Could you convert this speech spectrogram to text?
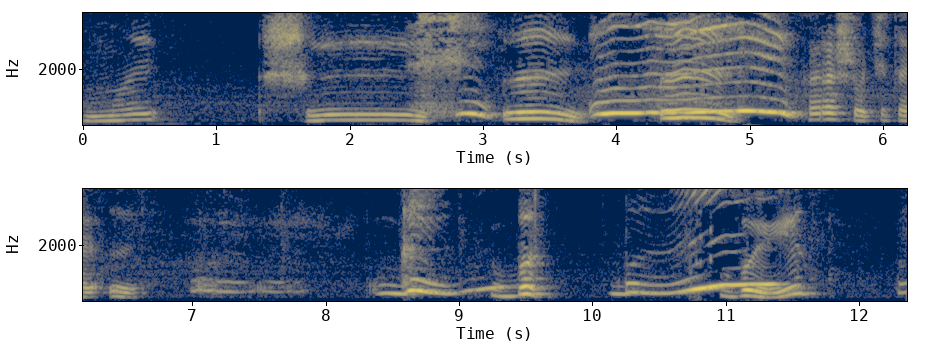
Мы ши. Ши. И. И. Хорошо, читай. И. Г. Б. Б. Бы. Угу.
